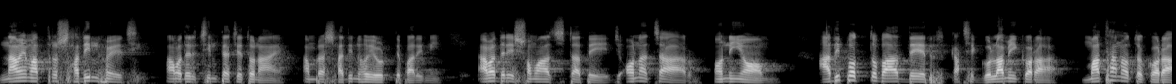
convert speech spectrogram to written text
নামে মাত্র স্বাধীন হয়েছি। আমাদের চিন্তা চেতনায় আমরা স্বাধীন হয়ে উঠতে পারিনি। আমাদের এই সমাজটাতে যে অনাচার, অনিয়ম, আধিপত্যবাদের কাছে গোলামি করা, মাথা নত করা,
